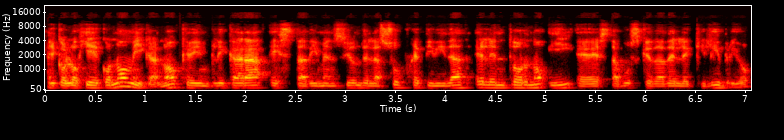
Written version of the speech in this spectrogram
ecología económica, ¿no? Que implicará esta dimensión de la subjetividad, el entorno y esta búsqueda del equilibrio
